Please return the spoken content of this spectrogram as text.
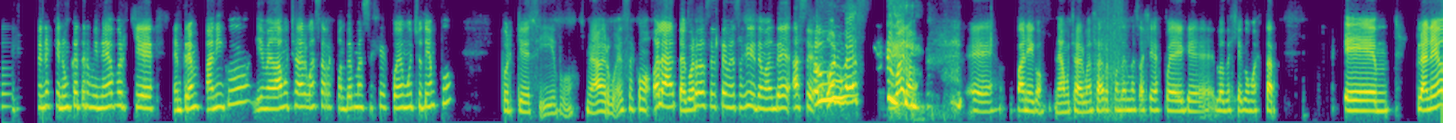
cuestiones que nunca terminé porque entré en pánico y me da mucha vergüenza responder mensajes después de mucho tiempo, porque sí, me da vergüenza, es como, hola, ¿te acuerdas de este mensaje que te mandé hace Uh. un mes? Bueno, eh, pánico, me da mucha vergüenza responder mensajes después de que los dejé como estar. Eh, planeo,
